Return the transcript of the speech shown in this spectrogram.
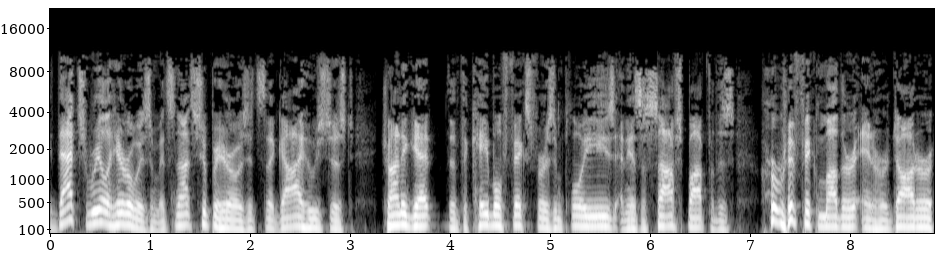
that's real heroism. It's not superheroes. It's the guy who's just trying to get the, the cable fixed for his employees and he has a soft spot for this horrific mother and her daughter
